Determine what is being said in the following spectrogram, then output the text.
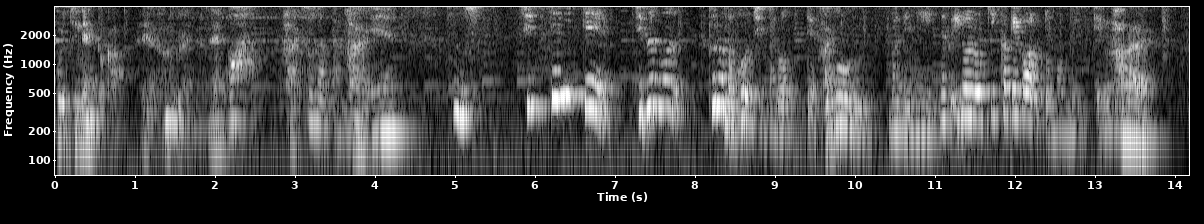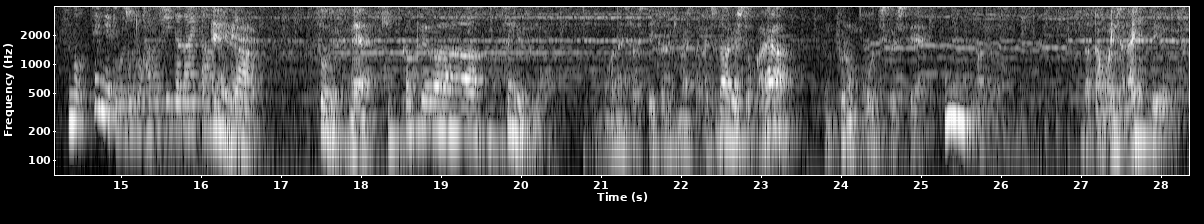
ここ1年とか、えーそのぐらいですね、あはい。そうだったんですね、でもし知ってみて自分もプロのコーチになろうって思うまでに、なんかいろいろきっかけがあると思うんですけれども、はい。もう先月もちょっとお話しいただいたんですが、ええそうですね。きっかけは先月もお話しさせていただきましたがちょっとある人からそのプロのコーチとしてうん。あのなった方がいいんじゃないっていうのをす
